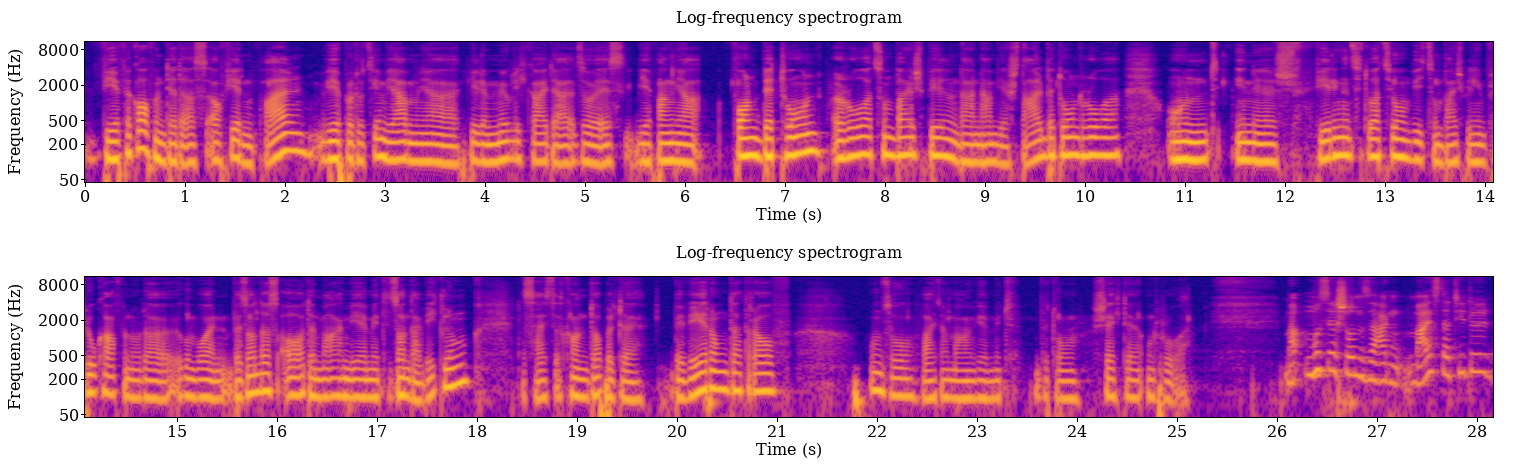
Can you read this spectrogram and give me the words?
Wir verkaufen ja das auf jeden Fall. Wir produzieren, wir haben ja viele Möglichkeiten. Also es, wir fangen ja von Betonrohr zum Beispiel, und dann haben wir Stahlbetonrohr und in schwierigen Situation, wie zum Beispiel im Flughafen oder irgendwo ein besonderes Ort, dann machen wir mit Sonderwicklung. Das heißt, es kommt doppelte Bewährung da drauf und so weiter machen wir mit Betonschächte und Rohr. Man muss ja schon sagen, Meistertitel,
